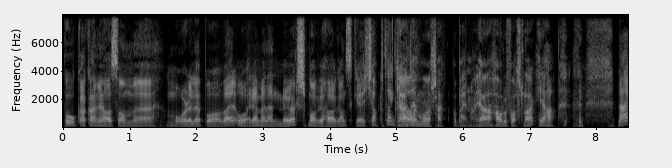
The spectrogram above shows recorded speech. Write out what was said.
boka kan vi ha som mål i løpet av over året, men en merch må vi ha ganske kjapt, tenker jeg. Ja, det må kjapt på beina. Ja, har du forslag? Ja. Nei,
